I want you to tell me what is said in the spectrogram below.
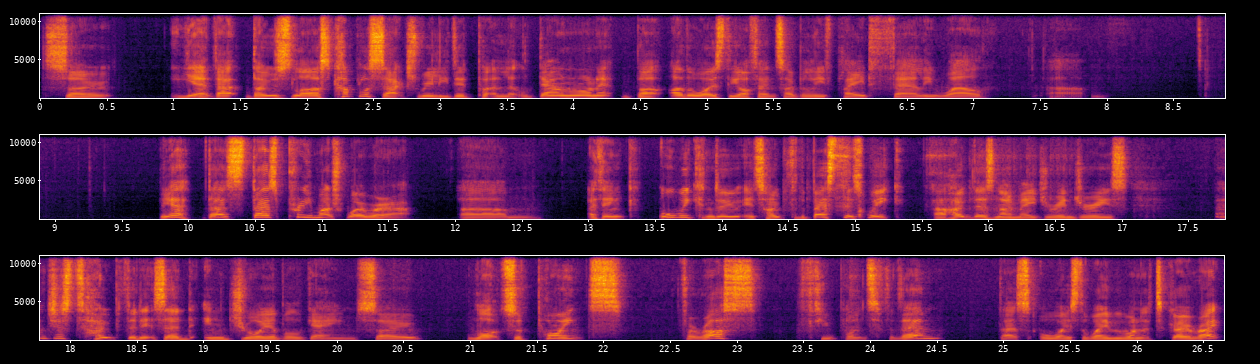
So, yeah, that those last couple of sacks really did put a little downer on it, but otherwise the offense I believe played fairly well. Um, but yeah, that's that's pretty much where we're at. Um, I think all we can do is hope for the best this week. I hope there's no major injuries and just hope that it's an enjoyable game. So lots of points for us, few points for them. That's always the way we want it to go, right?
